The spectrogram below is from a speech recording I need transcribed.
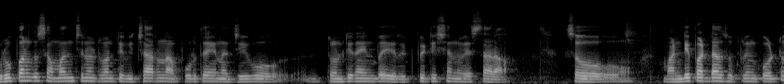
గ్రూప్ వన్కు సంబంధించినటువంటి విచారణ పూర్తయిన జీవో ట్వంటీ నైన్పై రిట్ పిటిషన్ వేస్తారా? సో మండిపడ్డ సుప్రీంకోర్టు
